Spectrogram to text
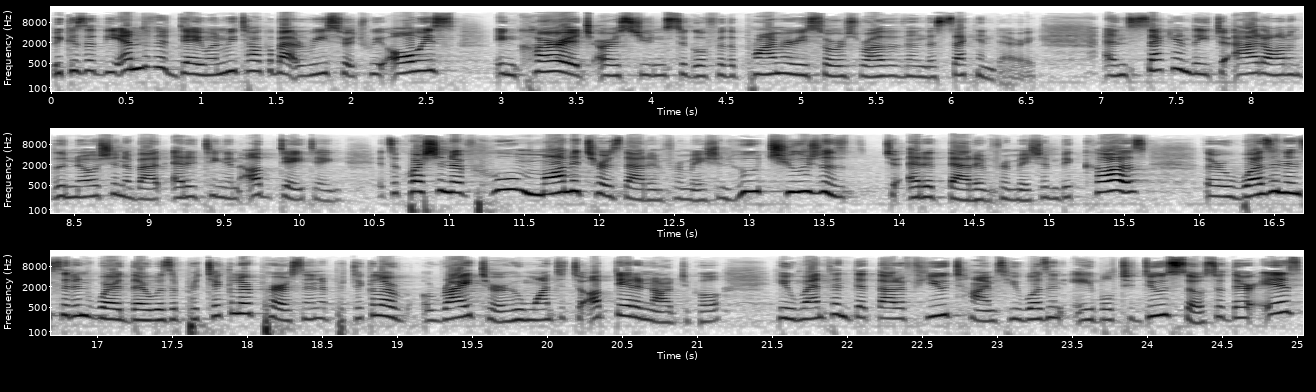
Because at the end of the day, when we talk about research, we always encourage our students to go for the primary source rather than the secondary. And secondly, to add on the notion about editing and updating, it's a question of who monitors that information, who chooses to edit that information. Information because there was an incident where there was a particular person, a particular writer who wanted to update an article. He went and did that a few times. He wasn't able to do so. So there is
